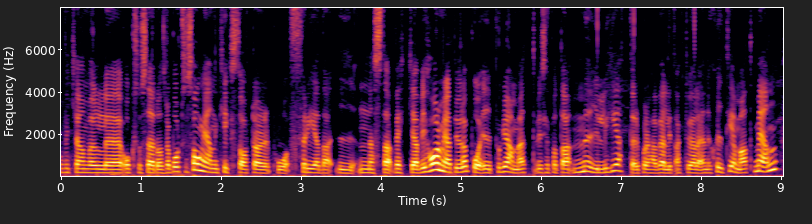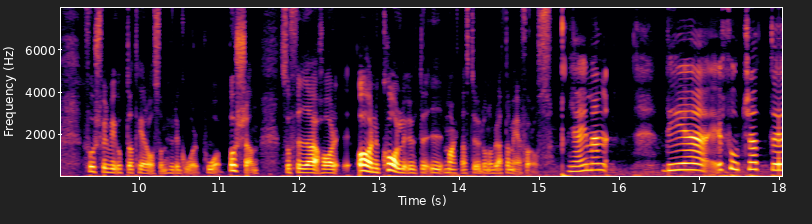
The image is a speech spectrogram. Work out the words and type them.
Och vi kan väl eh, också säga att rapportsäsongen kickstartar på fredag i nästa vecka. Vi har mer att bjuda på i programmet. Vi ska prata möjligheter på det här väldigt aktuella energitemat. Men först vill vi uppdatera oss om hur det går på börsen. Sofia har örnkoll ute i marknadsstudion och berättar mer för oss. Jajamän, det är fortsatt, eh,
